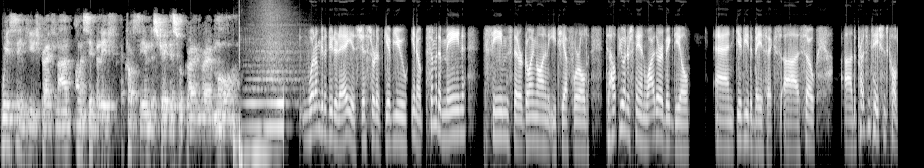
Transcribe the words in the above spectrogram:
we've seen huge growth, and I honestly believe across the industry this will grow and grow more what I'm going to do today is just sort of give you, you know, some of the main themes that are going on in the ETF world to help you understand why they're a big deal and give you the basics. Uh, so uh, the presentation is called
